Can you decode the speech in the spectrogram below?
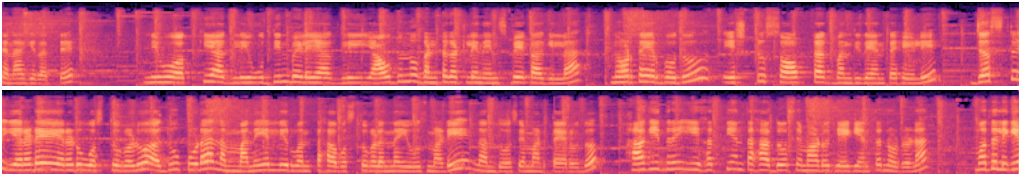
ಚೆನ್ನಾಗಿರುತ್ತೆ. ನೀವು ಅಕ್ಕಿ ಆಗಲಿ ಉದ್ದಿನಬೇಳೆ ಆಗಲಿ, ಯಾವುದನ್ನು ಗಂಟೆಗಟ್ಟಲೆ ನೆನೆಸ್ಬೇಕಾಗಿಲ್ಲ. ನೋಡ್ತಾ ಇರ್ಬೋದು, ಎಷ್ಟು ಸಾಫ್ಟಾಗಿ ಬಂದಿದೆ ಅಂತ ಹೇಳಿ. ಜಸ್ಟ್ ಎರಡೇ ಎರಡು ವಸ್ತುಗಳು, ಅದು ಕೂಡ ನಮ್ಮ ಮನೆಯಲ್ಲಿರುವಂತಹ ವಸ್ತುಗಳನ್ನು ಯೂಸ್ ಮಾಡಿ ನಾನು ದೋಸೆ ಮಾಡ್ತಾ ಇರೋದು. ಹಾಗಿದ್ರೆ ಈ ಹತ್ತಿಯಂತಹ ದೋಸೆ ಮಾಡೋದು ಹೇಗೆ ಅಂತ ನೋಡೋಣ. ಮೊದಲಿಗೆ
